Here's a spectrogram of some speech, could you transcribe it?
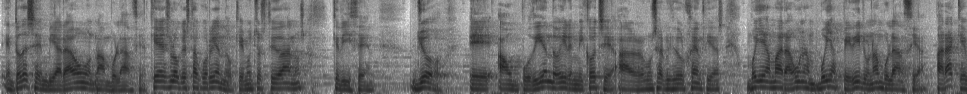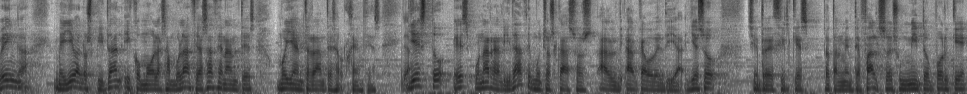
entonces se enviará una ambulancia. ¿Qué es lo que está ocurriendo? Que hay muchos ciudadanos que dicen, yo eh, aun pudiendo ir en mi coche a algún servicio de urgencias, voy a llamar a una, voy a pedir una ambulancia para que venga, me lleve al hospital y como las ambulancias hacen antes, voy a entrar antes a urgencias. Y esto es una realidad en muchos casos al, cabo del día. Y eso siento decir que es totalmente falso, es un mito porque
